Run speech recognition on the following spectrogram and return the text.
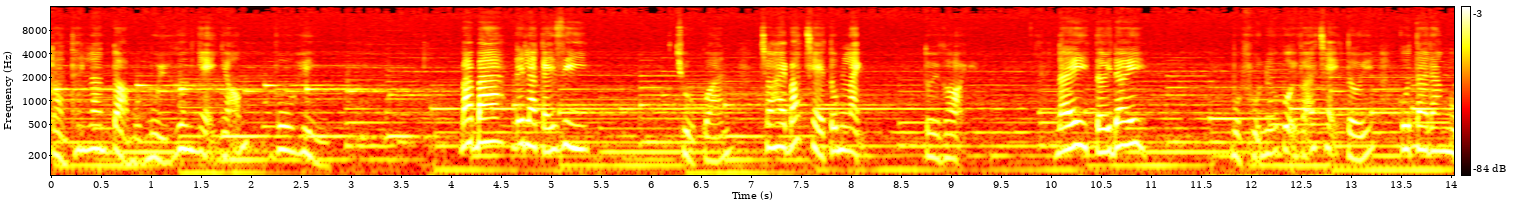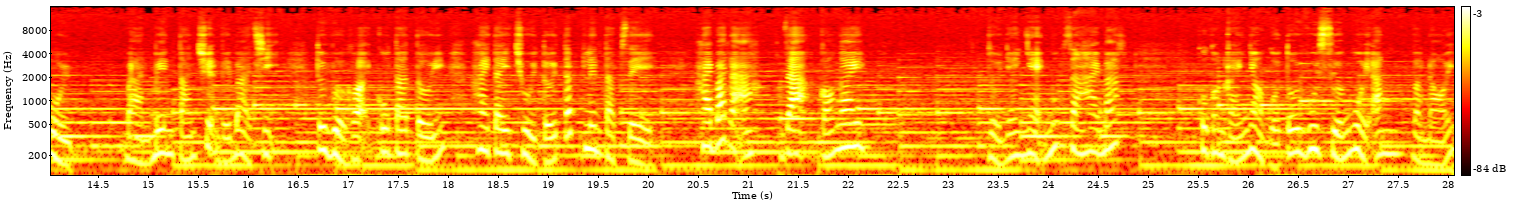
Toàn thân lan tỏa một mùi hương nhẹ nhõm, vô hình. Ba ba, đây là cái gì? Chủ quán cho hai bát chè tôm lạnh. Tôi gọi Đây, tới đây. Một phụ nữ vội vã chạy tới Cô ta đang ngồi bàn bên tán chuyện với bà chị. Tôi vừa gọi cô ta tới Hai tay chùi tới tấp lên tạp dề. Hai bát ạ? À? Dạ, có ngay. Rồi nhanh nhẹn múc ra hai bát. Cô con gái nhỏ của tôi vui sướng ngồi ăn Và nói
